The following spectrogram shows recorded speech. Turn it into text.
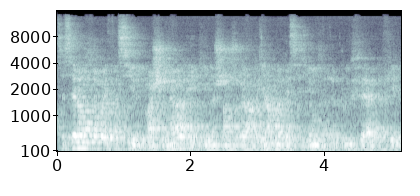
ce sera un travail facile, machinal et qui ne changera en rien ma décision de ne plus faire de film.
